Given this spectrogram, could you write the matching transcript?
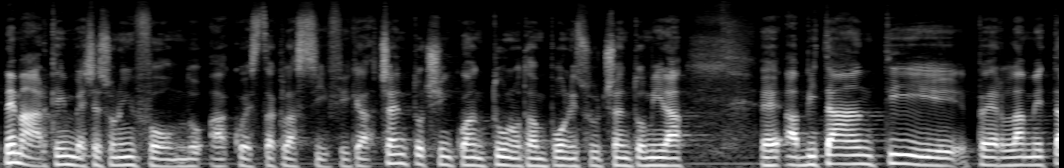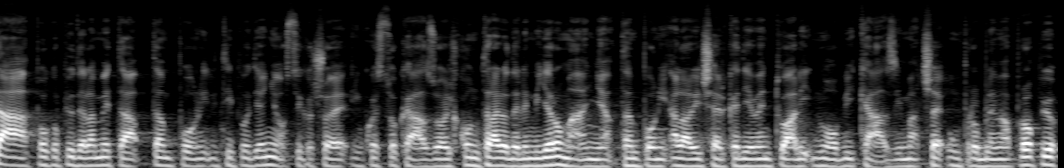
Le Marche invece sono in fondo a questa classifica, 151 tamponi su 100.000 eh, abitanti, per la metà, poco più della metà, tamponi di tipo diagnostico, cioè in questo caso al contrario dell'Emilia Romagna, tamponi alla ricerca di eventuali nuovi casi, ma c'è un problema proprio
